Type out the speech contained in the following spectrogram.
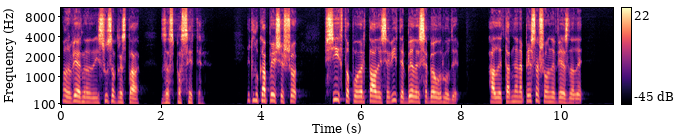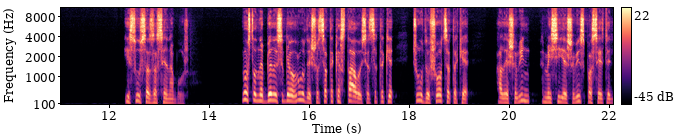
Визнали Ісуса Христа за Спасителя. І Лука пише, що всі, хто поверталися віти, били себе у груди. Але там не написано, що вони визнали Ісуса за Сина Божого. Просто не били себе у груди, що це таке сталося, це таке чудо, що це таке. Але що Він Месія, що Він Спаситель,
